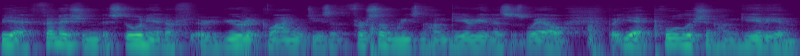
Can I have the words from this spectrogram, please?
yeah, Finnish and Estonian are, are Uric languages. For some reason, Hungarian is as well. But yeah, Polish and Hungarian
